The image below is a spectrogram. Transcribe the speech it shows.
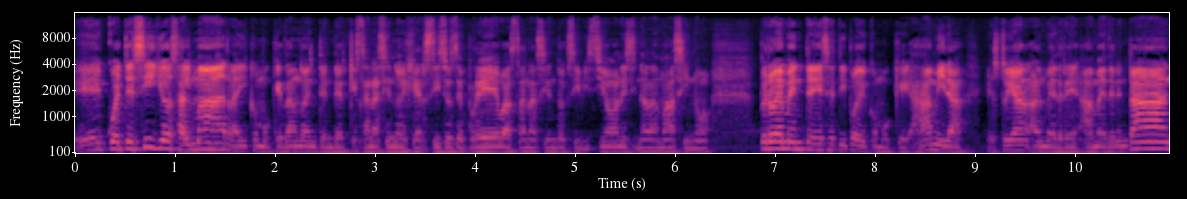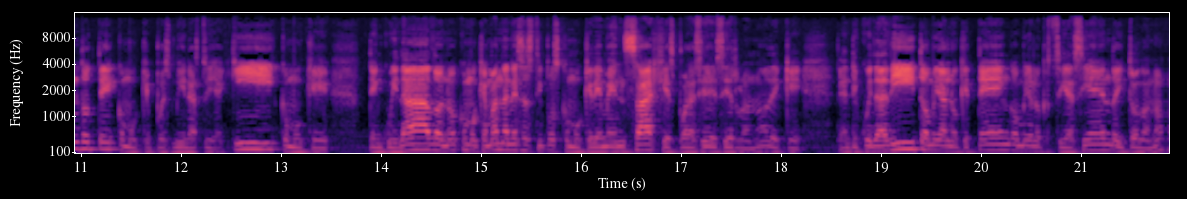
eh, cuetecillos al mar, ahí como que dando a entender que están haciendo ejercicios de prueba, están haciendo exhibiciones y nada más, y no. Pero obviamente ese tipo de como que, ah, mira, estoy amedrentándote, como que pues mira, estoy aquí, como que ten cuidado, ¿no? Como que mandan esos tipos como que de mensajes, por así decirlo, ¿no? De que ten cuidadito, mira lo que tengo, mira lo que estoy haciendo y todo, ¿no?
